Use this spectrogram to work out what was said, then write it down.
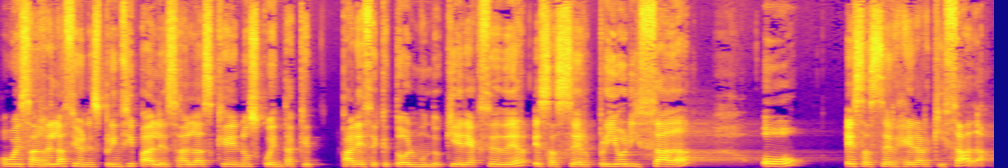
o esas relaciones principales a las que nos cuenta que parece que todo el mundo quiere acceder es a ser priorizada o es a ser jerarquizada.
